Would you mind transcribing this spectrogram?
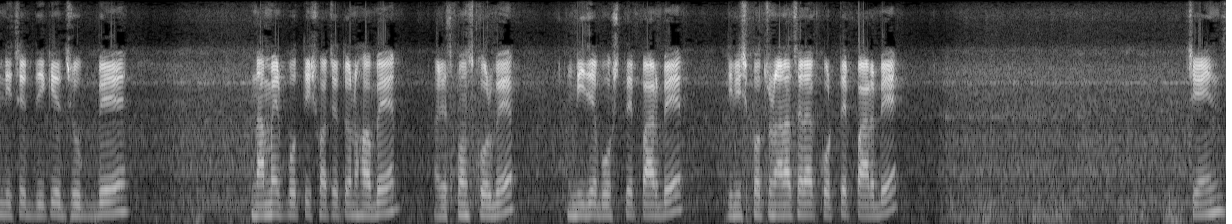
নিচের দিকে ঝুঁকবে, নামের প্রতি সচেতন হবে, রেসপন্স করবে, নিজে বসতে পারবে। জিনিসপত্র নাড়াচাড়া করতে পারবে। চেঞ্জ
